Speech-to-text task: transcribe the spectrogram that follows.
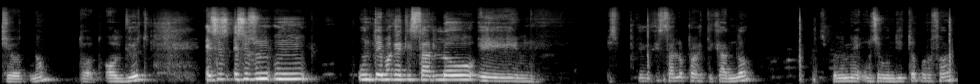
que, ¿no? All good. Ese es, ese es un, un- tema que hay que estarlo, eh, hay que estarlo practicando. Espérenme un segundito, por favor.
